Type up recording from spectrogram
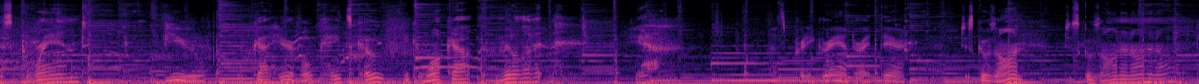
This grand view we've got here of Old Cades Cove. You can walk out in the middle of it. Yeah, that's pretty grand right there. Just goes on, just goes on and on and on.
